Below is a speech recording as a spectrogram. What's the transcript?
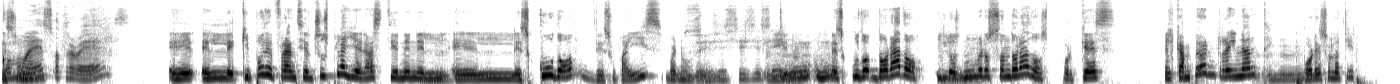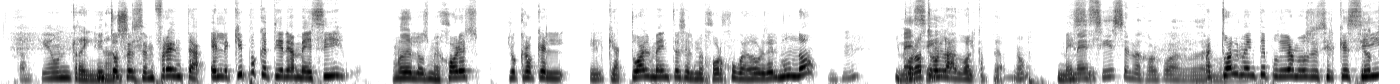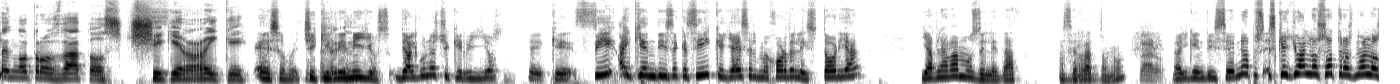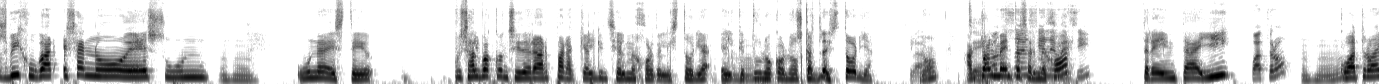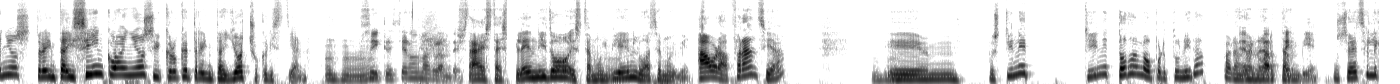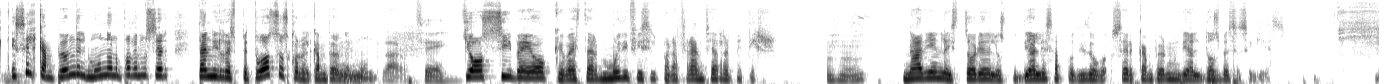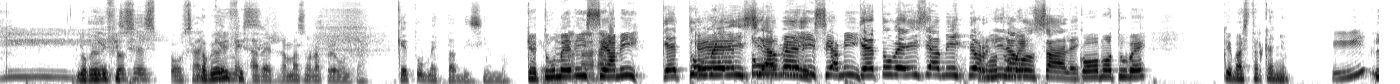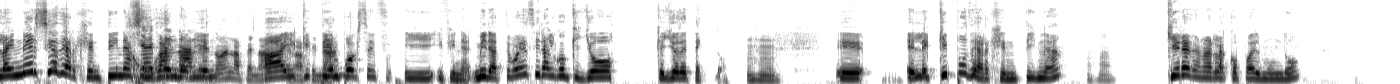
¿Cómo un- es otra vez? El, el equipo de Francia en sus playeras tienen el, escudo de su país, bueno, de, Sí, sí, sí, sí. tienen un, un escudo dorado y los números son dorados porque es el campeón reinante, por eso lo tiene. Campeón reinante. Entonces se enfrenta el equipo que tiene a Messi, uno de los mejores, yo creo que el, el que actualmente es el mejor jugador del mundo. Y por otro lado al campeón, ¿no? Messi. Messi es el mejor jugador del Actualmente pudiéramos decir que sí. Yo tengo otros datos, chiquirriqui. Eso, chiquirrinillos. De algunos chiquirrillos que, que sí, hay quien dice que sí, que ya es el mejor de la historia. Y hablábamos de la edad hace rato, ¿no? Claro. Alguien dice, no, pues es que yo a los otros no los vi jugar. Esa no es un, una, este, pues algo a considerar para que alguien sea el mejor de la historia, el que tú no conozcas la historia, claro. ¿no? Actualmente es el mejor. 30 y... ¿Cuatro? Uh -huh. Cuatro años, 35 años y creo que 38 Cristiano. Uh -huh. Sí, Cristiano es más grande. Está, está espléndido, está muy bien, lo hace muy bien. Ahora, Francia, em, pues tiene, tiene toda la oportunidad para ganar también. O sea, es el, es el, campeón del mundo, no podemos ser tan irrespetuosos con el campeón del mundo. Claro. Sí. Yo sí veo que va a estar muy difícil para Francia repetir. Nadie en la historia de los mundiales ha podido ser campeón mundial dos veces seguidas. Lo veo Y difícil. Entonces, o sea, Lo veo ¿qué me- difícil. a ver, nada más una pregunta. ¿Qué tú me estás diciendo? Que tú me dices a mí. ¿Qué tú me dices tú a dices a mí. ¿Qué tú me dices a mí, Georgina? González? ¿Cómo tú ves que va a estar cañón? ¿Y? La inercia de Argentina Sí hay jugando penales, bien. ¿no? En la final. Hay en la final. tiempo extra y final. Mira, te voy a decir algo que yo, que yo detecto. Eh, el equipo de Argentina quiere ganar la Copa del Mundo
